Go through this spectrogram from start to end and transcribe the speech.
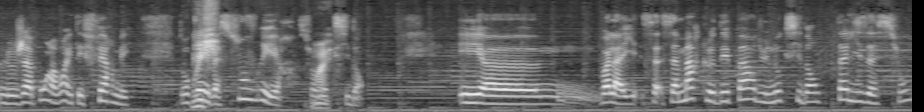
le Japon avant était fermé. Donc là, Oui. il va s'ouvrir sur Ouais. l'Occident. Et euh, voilà, ça, ça marque le départ d'une occidentalisation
